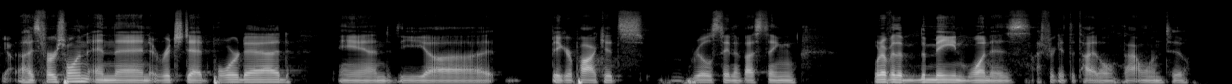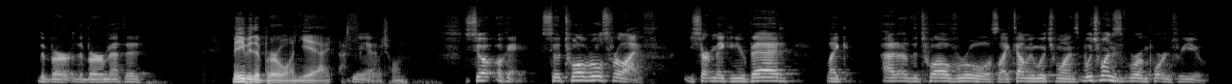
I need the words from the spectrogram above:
Yeah. Uh, his first one. And then Rich Dad, Poor Dad, and the uh, Bigger Pockets, Real Estate Investing, whatever the, the main one is. I forget the title, that one too. The BRRRR the BRRRR method. Maybe the BRRRR one. Yeah, I, I forget yeah. which one. So okay, so twelve rules for life. You start making your bed. Like out of the twelve rules, like tell me which ones which ones were important for you.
